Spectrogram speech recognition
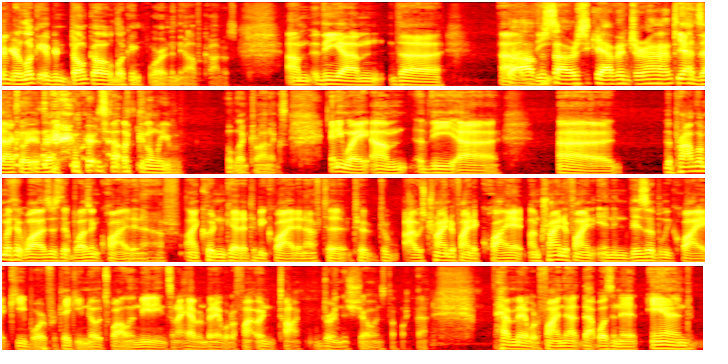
you're looking, if you don't go looking for it in the avocados. Um, the um, the uh, the office the, hours scavenger hunt. Yeah, exactly. exactly. Where's Alex going to leave electronics. Anyway, um, the uh, uh, the problem with it was is it wasn't quiet enough. I couldn't get it to be quiet enough to, to, to I was trying to find a quiet. I'm trying to find an invisibly quiet keyboard for taking notes while in meetings, and I haven't been able to find and talk during the show and stuff like that. haven't been able to find that. That wasn't it. And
